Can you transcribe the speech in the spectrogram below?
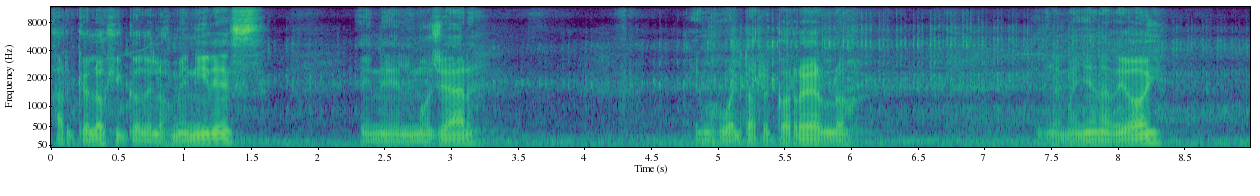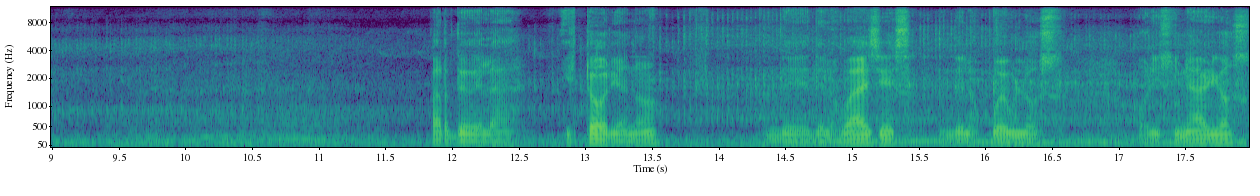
Arqueológico de los Menires en el Mollar. Hemos vuelto a recorrerlo en la mañana de hoy. Parte de la historia, ¿no? De, de los valles, de los pueblos originarios.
